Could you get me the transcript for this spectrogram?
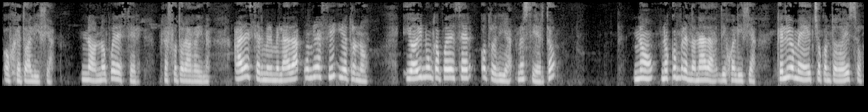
objetó Alicia. No, no puede ser, refutó la reina. Ha de ser mermelada un día sí y otro no. Y hoy nunca puede ser otro día, ¿no es cierto? No, no comprendo nada, dijo Alicia. ¿Qué lío me he hecho con todo eso?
